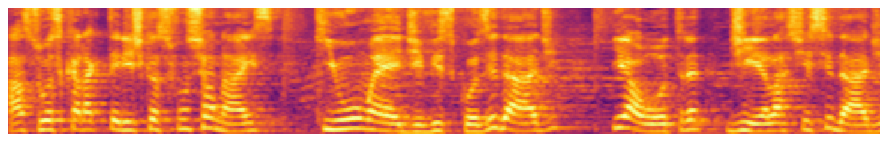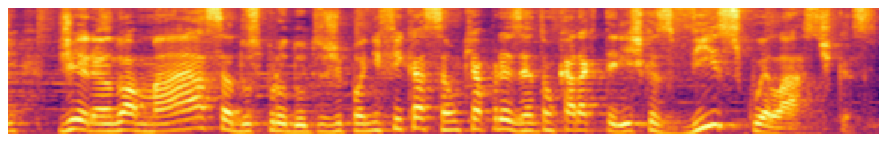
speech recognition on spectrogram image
as suas características funcionais, que uma é de viscosidade e a outra de elasticidade, gerando a massa dos produtos de panificação que apresentam características viscoelásticas.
